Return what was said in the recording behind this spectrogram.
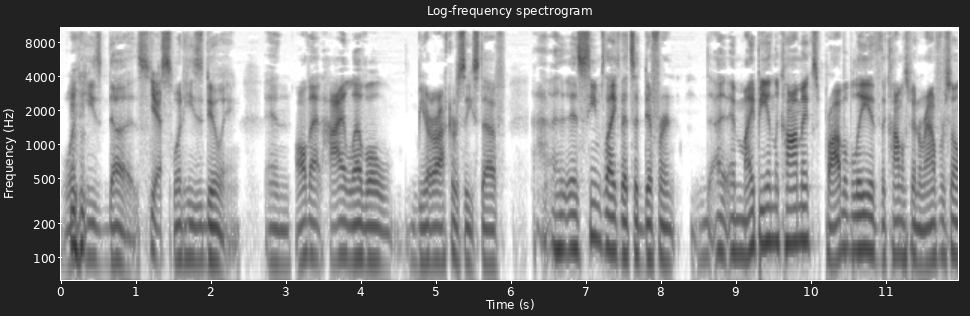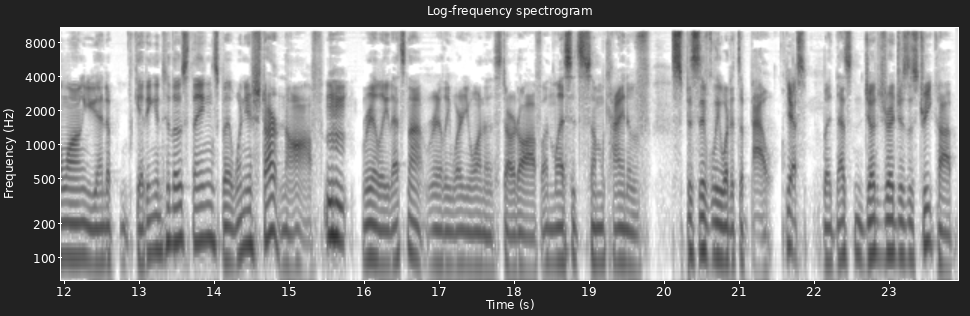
what Mhm. he does, Yes. what he's doing, and all that high level bureaucracy stuff. uh, It seems like that's a different. uh, It might be in the comics, probably. If the comics been around for so long, you end up getting into those things. But when you're starting off, hmm really that's not really where you want to start off unless it's some kind of specifically what it's about Yes. but that's judge dredd is a street cop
